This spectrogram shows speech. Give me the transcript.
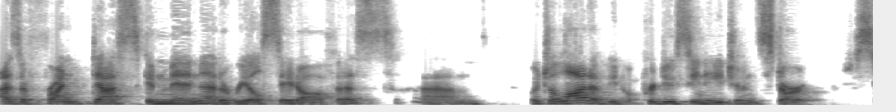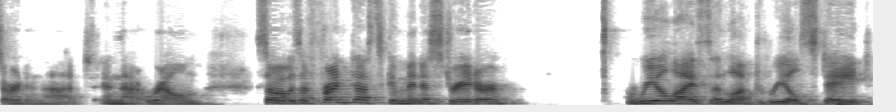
as a front desk admin at a real estate office, um, which a lot of you know producing agents start start in that in that realm. So, I was a front desk administrator. Realized I loved real estate.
